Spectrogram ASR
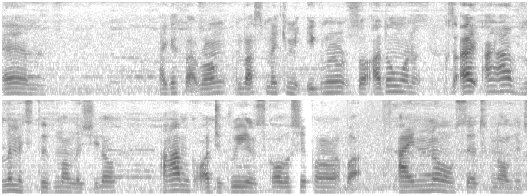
um, I get that wrong, and that's making me ignorant. So I don't want to, because I I have limited knowledge. You know, I haven't got a degree in scholarship that, but I know certain knowledge.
